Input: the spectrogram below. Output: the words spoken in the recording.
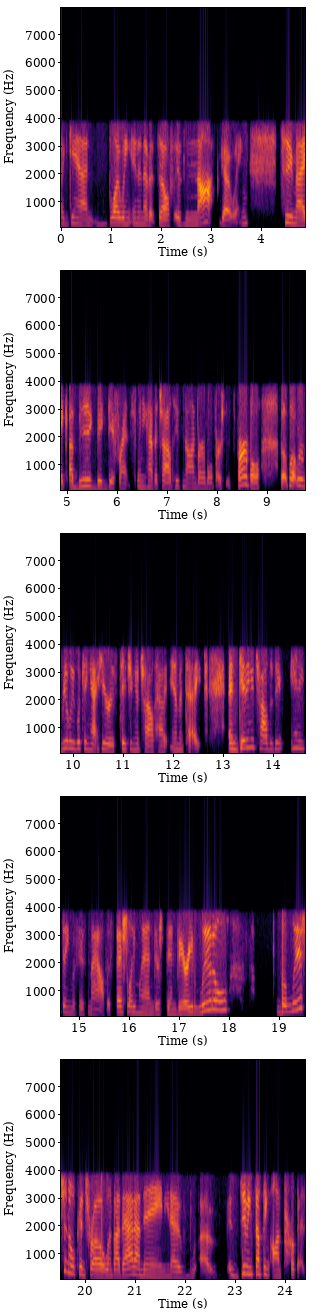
again, blowing in and of itself is not going to make a big, big difference when you have a child who's nonverbal versus verbal. But what we're really looking at here is teaching a child how to imitate and getting a child to do anything with his mouth, especially when there's been very little volitional control and by that i mean you know uh, doing something on purpose,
